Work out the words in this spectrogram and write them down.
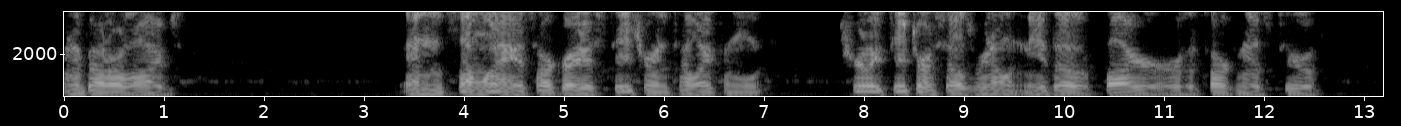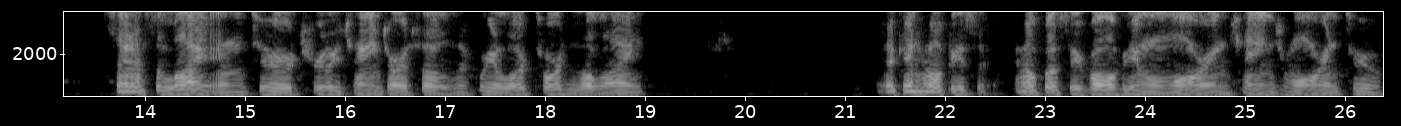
and about our lives. In some way it's our greatest teacher until I can truly teach ourselves. We don't need the fire or the darkness to set us a light and to truly change ourselves. If we look towards the light, it can help us help us evolve even more and change more into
